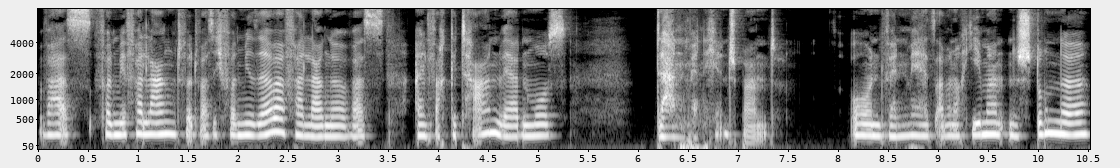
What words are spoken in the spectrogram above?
was von mir verlangt wird, was ich von mir selber verlange, was einfach getan werden muss, dann bin ich entspannt. Und wenn mir jetzt aber noch jemand eine Stunde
